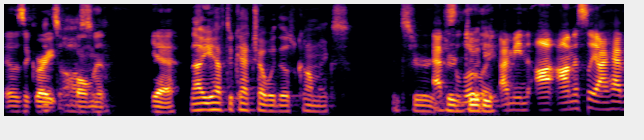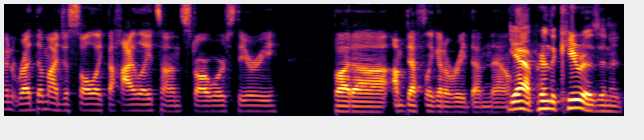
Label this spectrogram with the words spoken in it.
It was a great awesome. moment. Yeah. Now you have to catch up with those comics. It's your your absolutely. Duty. i mean I, honestly i haven't read them. I just saw like the highlights on star wars theory but uh, i'm definitely gonna read them now Yeah, apparently Qi'ra's in it.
